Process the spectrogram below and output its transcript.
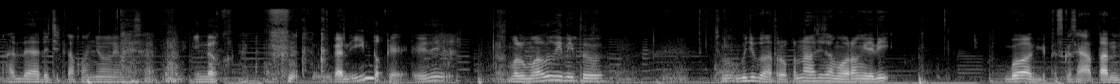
ada ada cerita konyol ya masa Indok. bukan indok ya ini malu-malu ini tuh cuma gue juga gak terlalu kenal sih sama orang jadi gue lagi tes kesehatan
